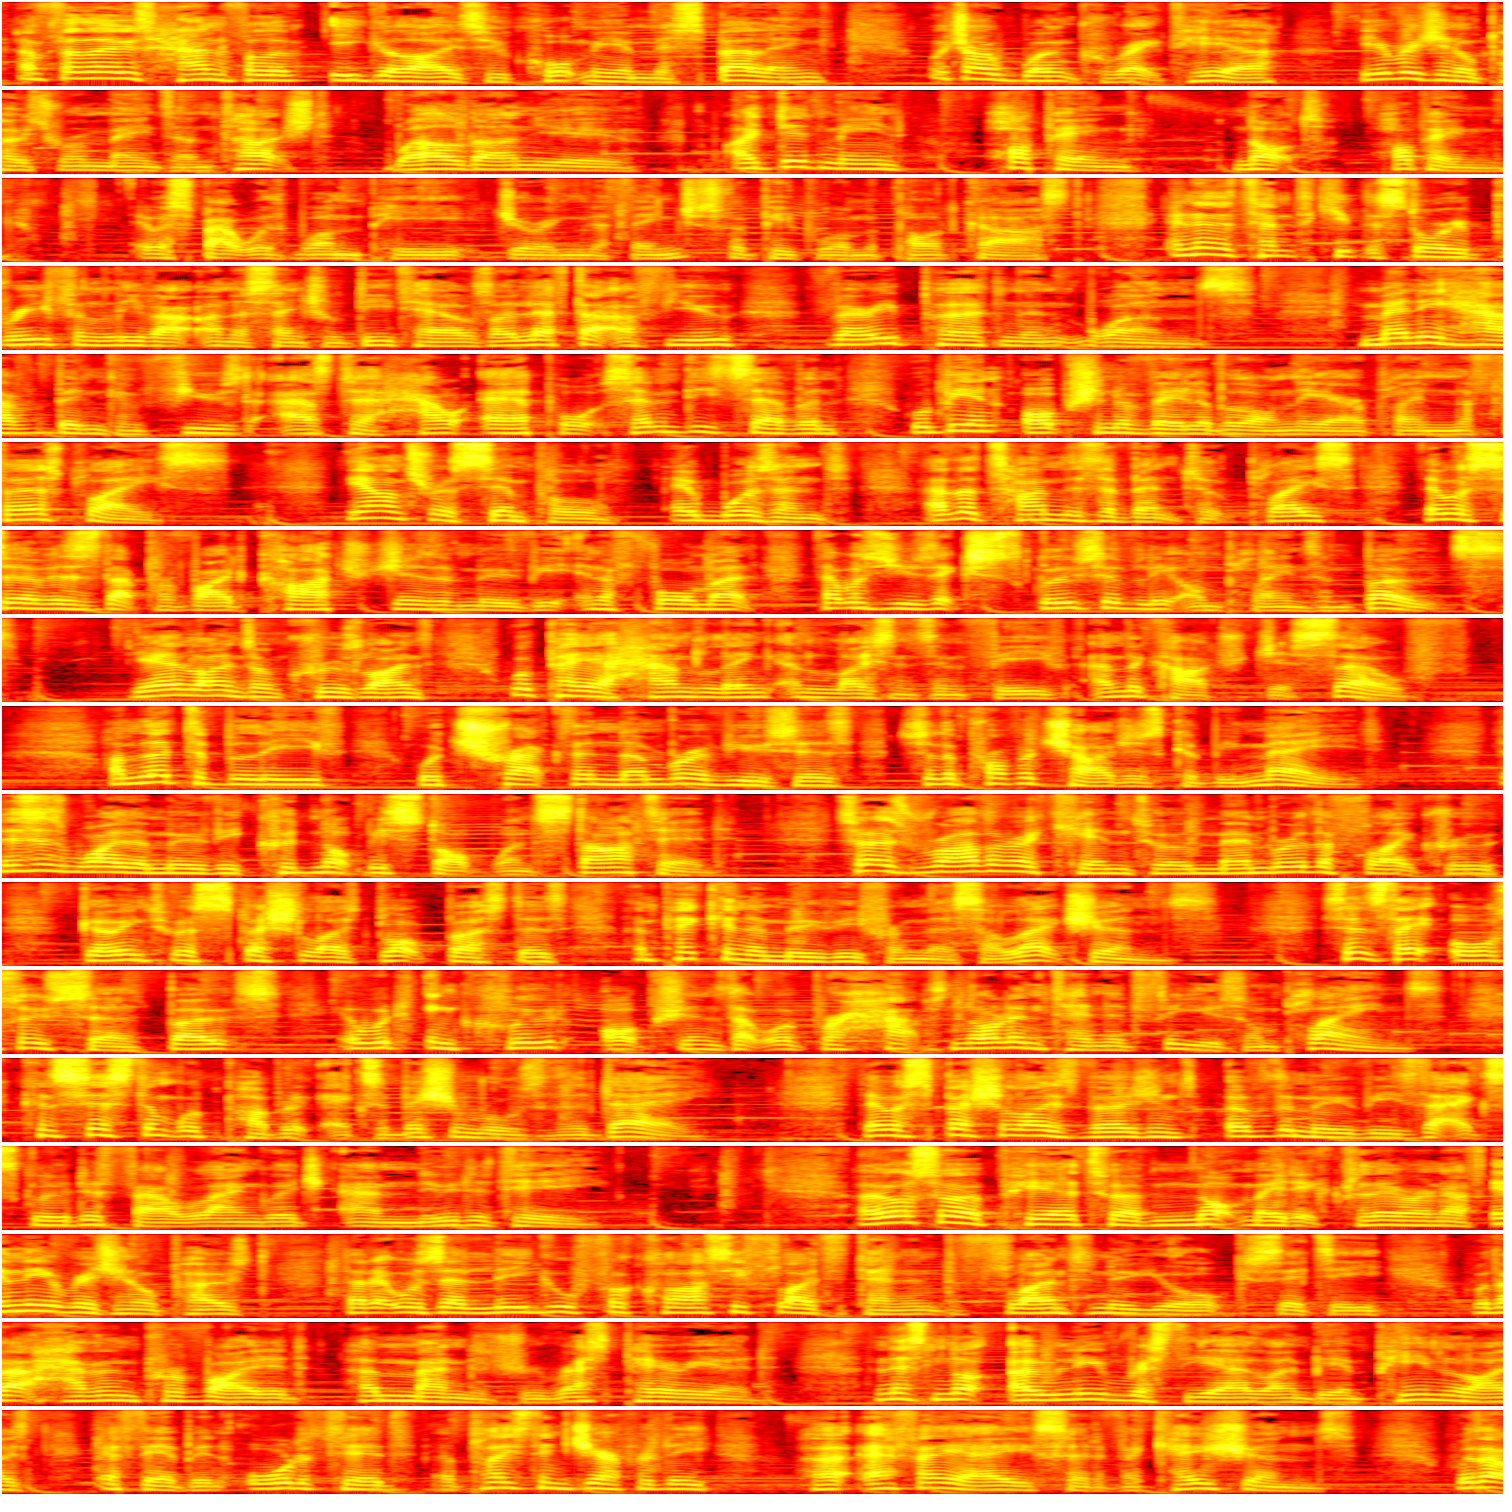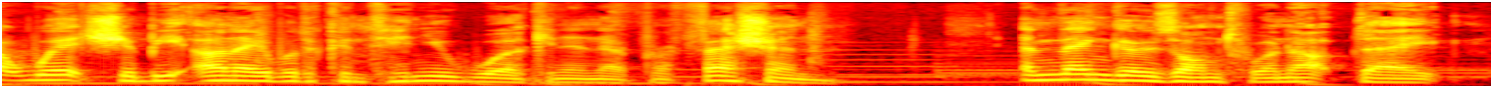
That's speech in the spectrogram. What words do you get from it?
And for those handful of eagle eyes who caught me in misspelling, which I won't correct here, the original post remains untouched. Well done, you. I did mean hopping, not hopping. It was spelt with one P during the thing, just for people on the podcast. In an attempt to keep the story brief and leave out unessential details, I left out a few very pertinent ones. Many have been confused as to how Airport 77 would be an option available on the airplane in the first place. The answer is simple it wasn't. At the time this event took place, there were services that provide cartridges of movie in a format that was used exclusively on planes and boats. The airlines on cruise lines would pay a handling and licensing fee and the cartridge itself. I'm led to believe would track the number of uses so the proper charges could be made. This is why the movie could not be stopped once started so it's rather akin to a member of the flight crew going to a specialised blockbusters and picking a movie from their selections. Since they also served boats, it would include options that were perhaps not intended for use on planes, consistent with public exhibition rules of the day. There were specialised versions of the movies that excluded foul language and nudity. I also appear to have not made it clear enough in the original post that it was illegal for classy flight attendant to fly into New York City without having provided her mandatory rest period. And this not only risked the airline being penalised if they had been audited, it placed in jeopardy her FAA certifications, without which she'd be unable to continue working in her profession. And then goes on to an update.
